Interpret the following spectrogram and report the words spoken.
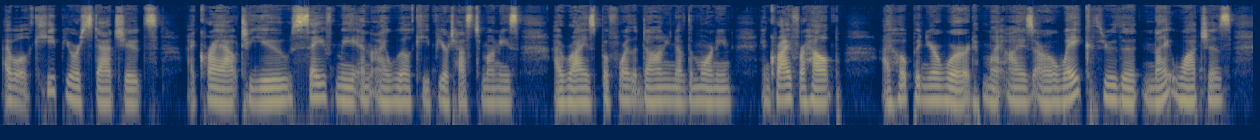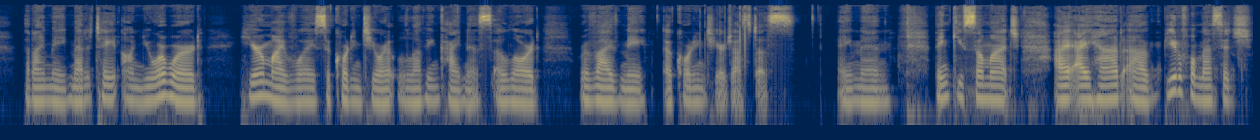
I will keep your statutes. I cry out to you, save me, and I will keep your testimonies. I rise before the dawning of the morning and cry for help. I hope in your word. My eyes are awake through the night watches that I may meditate on your word. Hear my voice according to your loving kindness, O Lord. Revive me according to your justice. Amen. Thank you so much. I, I had a beautiful message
